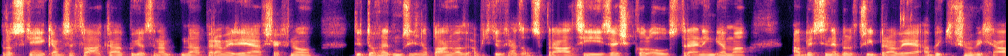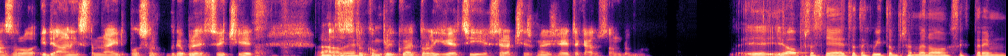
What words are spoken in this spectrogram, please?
prostě někam se flákat, podívat se na, na pyramidy a všechno. Ty to hned musíš naplánovat, aby ti to vycházelo s prácí, ze školou, s tréninkama, aby si nebyl v přípravě, aby ti všechno vycházelo. Ideálně si tam najít posilku, kde budeš cvičit. Právě. A zase to komplikuje tolik věcí, že si radši řekneš, hej, tak já zůstanu doma. Jo, přesně, je to takový to břemeno, se kterým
